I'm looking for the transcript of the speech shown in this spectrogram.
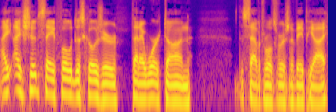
I, I should say, full disclosure, that I worked on the Savage Worlds version of API,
